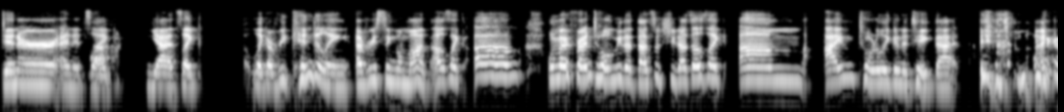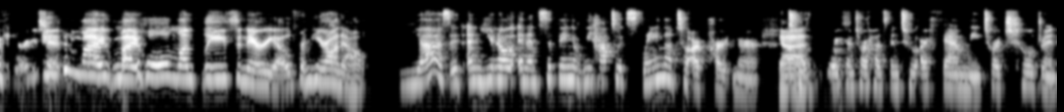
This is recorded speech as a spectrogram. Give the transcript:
dinner and it's like yeah, it's like like a rekindling every single month. I was like, um, when my friend told me that that's what she does, I was like, um, I'm totally gonna take that into my, into my my whole monthly scenario from here on out. Yes, it, and you know, and it's the thing we have to explain that to our partner, yeah. to our boyfriend, to our husband, to our family, to our children,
